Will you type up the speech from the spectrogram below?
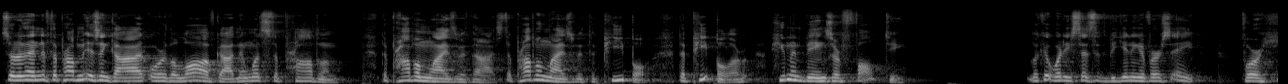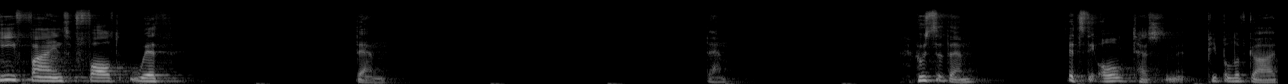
So then, if the problem isn't God or the law of God, then what's the problem? The problem lies with us. The problem lies with the people. The people are human beings are faulty. Look at what he says at the beginning of verse 8. For he finds fault with them. Them. Who's the them? It's the Old Testament people of God.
